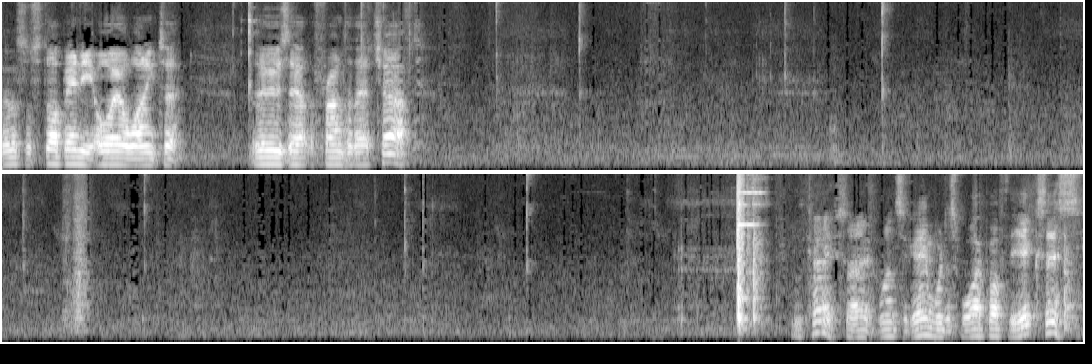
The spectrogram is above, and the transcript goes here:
So this will stop any oil wanting to ooze out the front of that shaft. Okay, so once again we'll just wipe off the excess.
